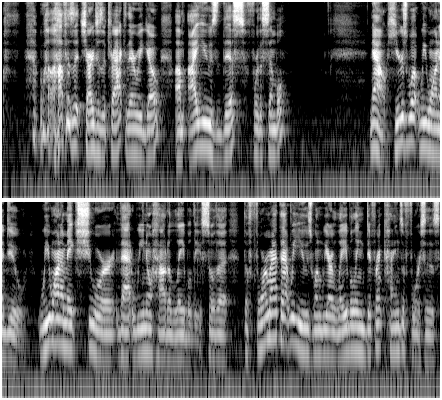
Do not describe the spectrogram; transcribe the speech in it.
while opposite charges attract, there we go. Um, I use this for the symbol. Now, here's what we want to do we want to make sure that we know how to label these. So the, the format that we use when we are labeling different kinds of forces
